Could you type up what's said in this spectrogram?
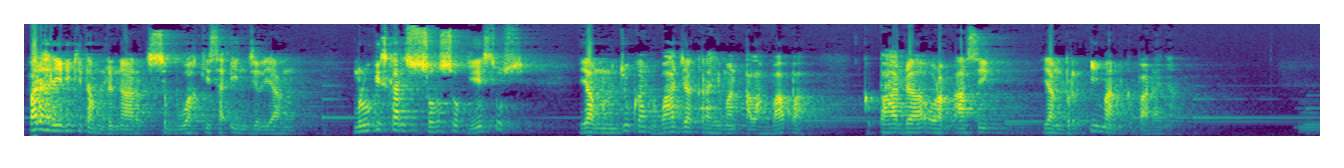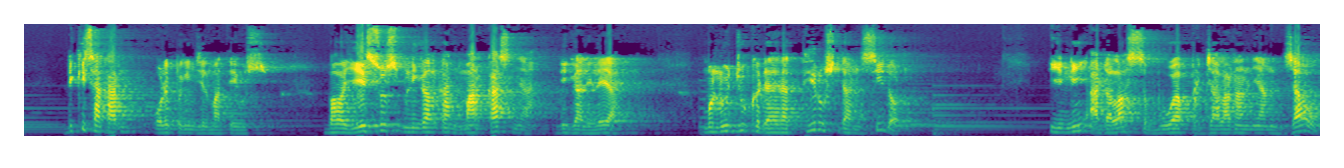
Pada hari ini kita mendengar sebuah kisah Injil yang melukiskan sosok Yesus yang menunjukkan wajah kerahiman Allah Bapa kepada orang asing yang beriman kepadanya. Dikisahkan oleh penginjil Matius bahwa Yesus meninggalkan markasnya di Galilea menuju ke daerah Tirus dan Sidon. Ini adalah sebuah perjalanan yang jauh.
